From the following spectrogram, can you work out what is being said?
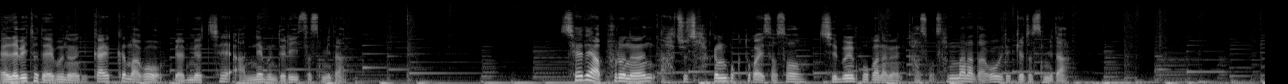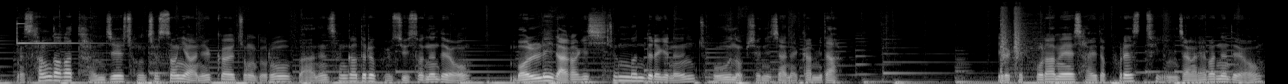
엘리베이터 내부는 깔끔하고 몇몇의 안내문들이 있었습니다. 세대 앞으로는 아주 작은 복도가 있어서 집을 보관하면 다소 산만하다고 느껴졌습니다. 상가가 단지의 정체성이 아닐까 할 정도로 많은 상가들을 볼 수 있었는데요. 멀리 나가기 싫은 분들에게는 좋은 옵션이지 않을까 합니다. 이렇게 보람의 자이더 포레스트 임장을 해봤는데요.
